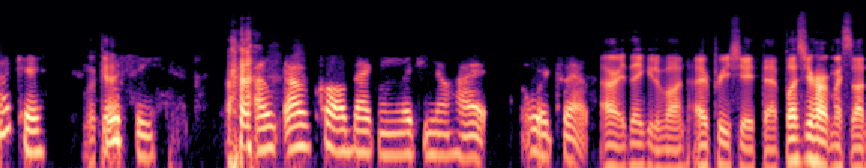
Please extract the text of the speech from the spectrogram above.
Okay. Okay. We'll see. I'll I'll call back and let you know how it works out. All right, thank you, Devon. I appreciate that. Bless your heart, my son.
